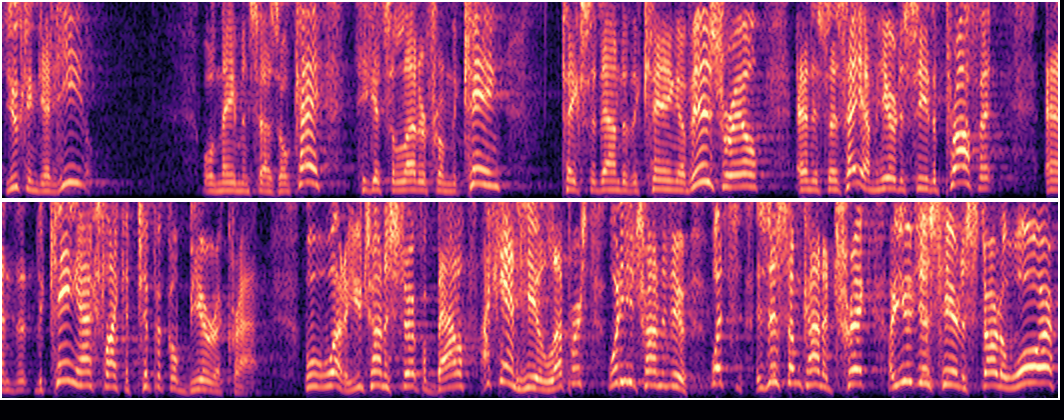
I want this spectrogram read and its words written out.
you can get healed. Well, Naaman says, Okay. He gets a letter from the king, takes it down to the king of Israel, and it says, Hey, I'm here to see the prophet. And the, the king acts like a typical bureaucrat. Well, what? Are you trying to stir up a battle? I can't heal lepers. What are you trying to do? What's, is this some kind of trick? Are you just here to start a war?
